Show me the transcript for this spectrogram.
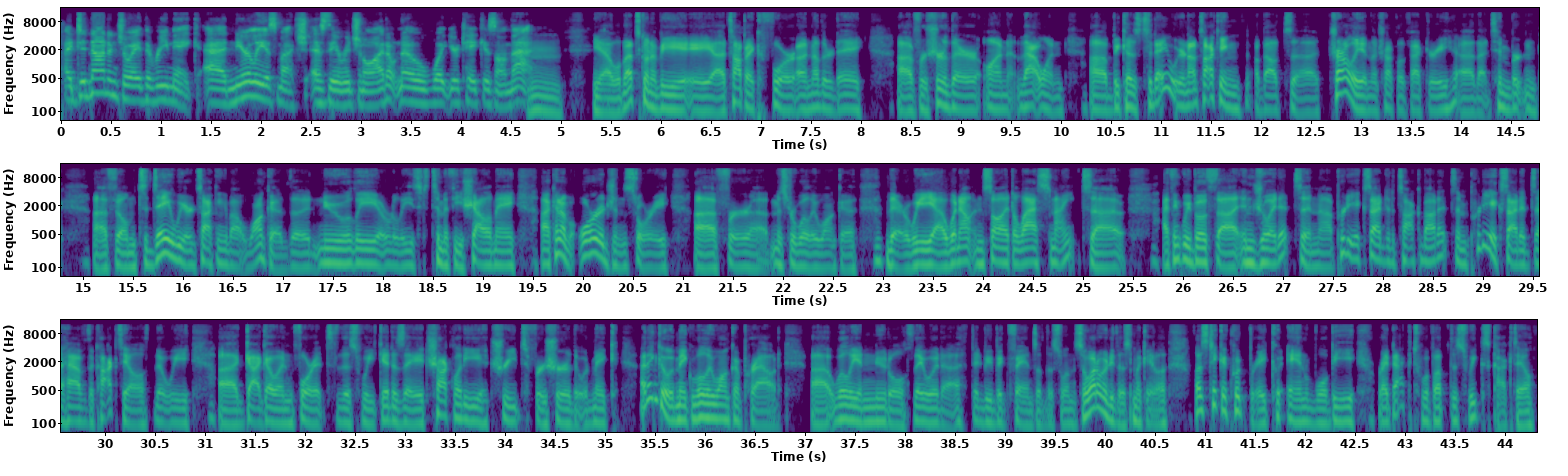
I did not enjoy the remake uh, nearly as much as the original. I don't know what your take is on that. Mm, yeah, well, that's going to be a uh, topic for another day, uh, for sure. There on that one, uh, because today we're not talking about uh, Charlie and the Chocolate Factory, that Tim Burton film. Today we are talking about Wonka, the newly released Timothy Chalamet kind of origin story for Mr. Willy Wonka. There, we went out and saw it last night. I think we both enjoyed it and pretty excited to talk about it. and pretty excited to have the cocktail that we uh, got going for it this week. It is a chocolatey treat for sure that would make, I think it would make Willy Wonka proud. Uh, Willy and Noodle, they would, uh, they'd be big fans of this one. So why don't we do this, Michaela? Let's take a quick break and we'll be right back to whip up this week's cocktail.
